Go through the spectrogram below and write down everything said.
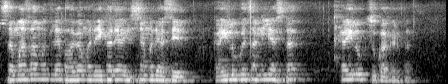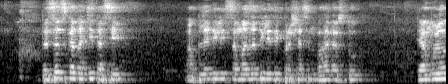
समाजामधल्या भागामध्ये एखाद्या हिश्श्यामध्ये असेल काही लोक चांगली असतात काही लोक चुका करतात. तसंच कदाचित असेल आपल्यातील समाजातील एक प्रशासन भाग असतो. त्यामुळं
